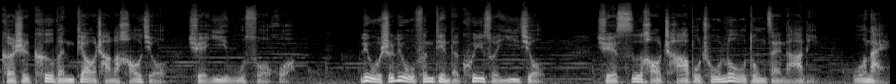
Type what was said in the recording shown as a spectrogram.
可是柯文调查了好久，却一无所获。六十六分店的亏损依旧，却丝毫查不出漏洞在哪里。无奈，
